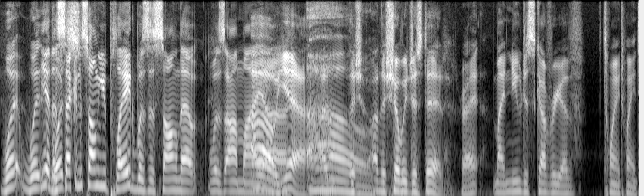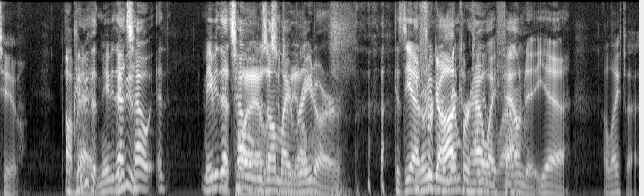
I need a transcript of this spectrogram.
What? What? Yeah, the what's- second song you played was the song that was on my oh uh, yeah, on, the sh- Oh. on the show we just did, right? my new discovery of 2022. Oh, Okay, maybe, maybe that's maybe- how. uh, Maybe, that's that's, how why it I was on listened to my the album. radar. Because yeah, I You don't even forgot remember how I completely, found it. Yeah. I like that.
